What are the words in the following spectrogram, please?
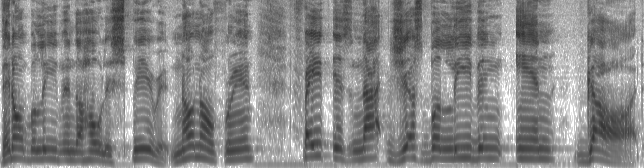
They don't believe in the Holy Spirit. No, no, friend. Faith is not just believing in God.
